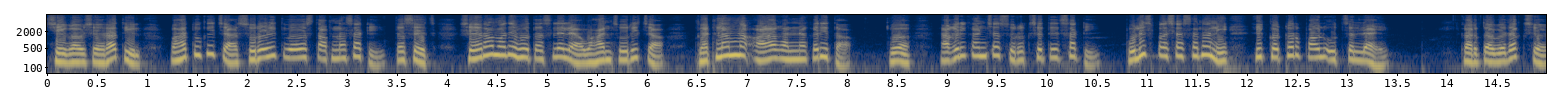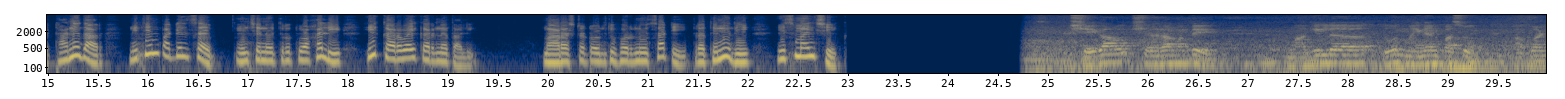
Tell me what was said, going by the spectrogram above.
शेगाव शहरातील वाहतुकीच्या सुरळीत व्यवस्थापनासाठी तसेच शहरामध्ये होत असलेल्या वाहन चोरीच्या घटनांना आळा घालण्याकरिता व नागरिकांच्या सुरक्षतेसाठी पोलीस प्रशासनाने हे कठोर पाऊल उचलले आहे. कर्तव्यदक्ष ठाणेदार नितीन पाटील साहेब यांच्या नेतृत्वाखाली ही कारवाई करण्यात आली. महाराष्ट्र ट्वेंटी फोर न्यूजसाठी प्रतिनिधी इस्माईल शेख. शेगाव शहरामध्ये मागील दोन महिन्यांपासून आपण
